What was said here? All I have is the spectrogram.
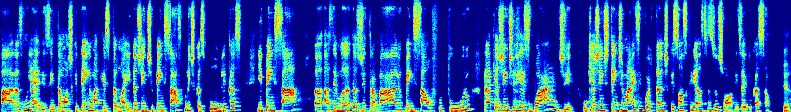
para as mulheres. Então, acho que tem uma questão aí da gente pensar as políticas públicas e pensar uh, as demandas de trabalho, pensar o futuro, para que a gente resguarde o que a gente tem de mais importante, que são as crianças e os jovens, a educação. É,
